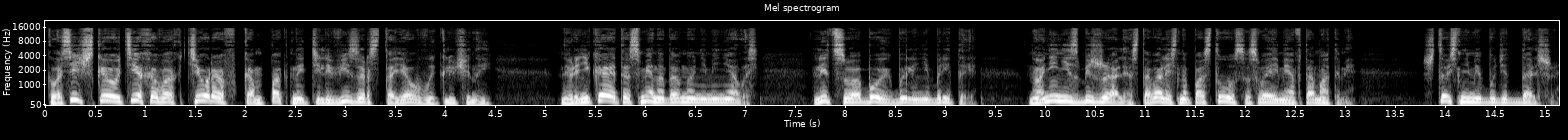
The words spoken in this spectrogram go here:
Классическая утеха вахтеров, компактный телевизор стоял выключенный. Наверняка эта смена давно не менялась. Лица у обоих были небритые — но они не сбежали, оставались на посту со своими автоматами. Что с ними будет дальше?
